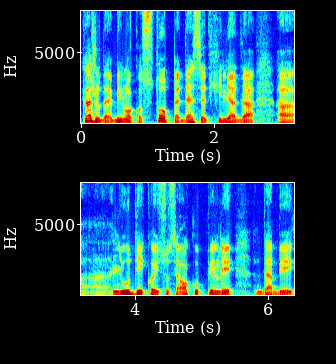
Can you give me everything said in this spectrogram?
Kažu da je bilo oko 150 hiljada ljudi koji su se okupili da bi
